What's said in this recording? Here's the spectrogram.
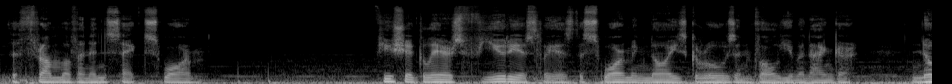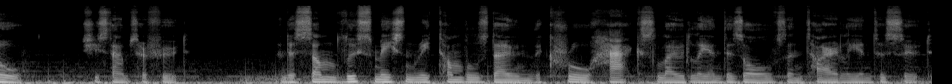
the thrum of an insect swarm. Fuchsia glares furiously as the swarming noise grows in volume and anger. No! She stamps her foot and as some loose masonry tumbles down, the crow hacks loudly and dissolves entirely into soot.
